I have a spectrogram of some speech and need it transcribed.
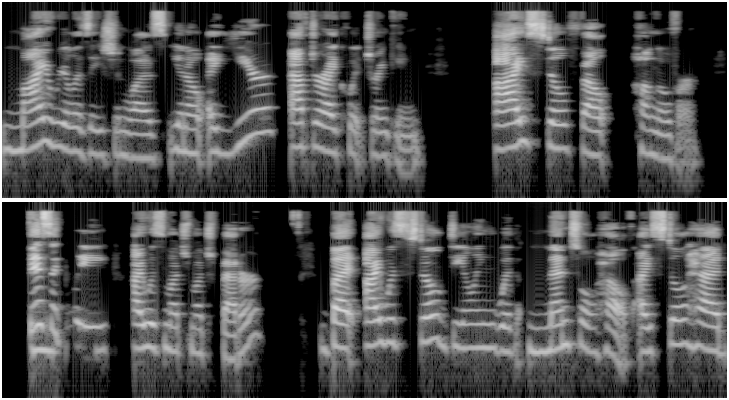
my realization was, you know, a year after I quit drinking, I still felt hungover. Mm-hmm. Physically, mm-hmm. I was much, much better, but I was still dealing with mental health. I still had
